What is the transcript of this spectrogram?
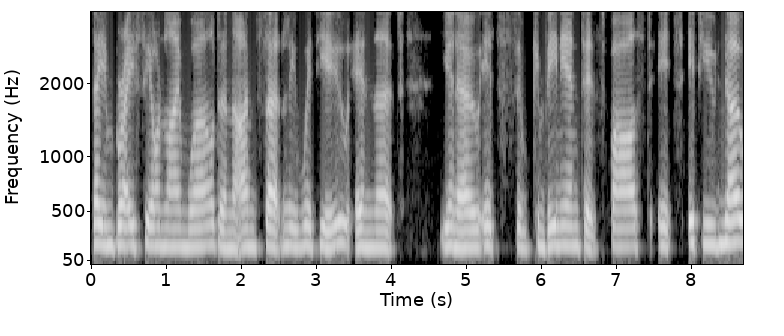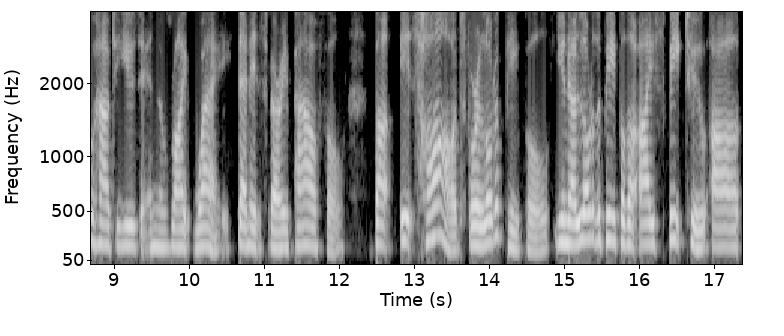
they embrace the online world, and I'm certainly with you in that you know it's convenient it's fast it's if you know how to use it in the right way then it's very powerful but it's hard for a lot of people you know a lot of the people that i speak to are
